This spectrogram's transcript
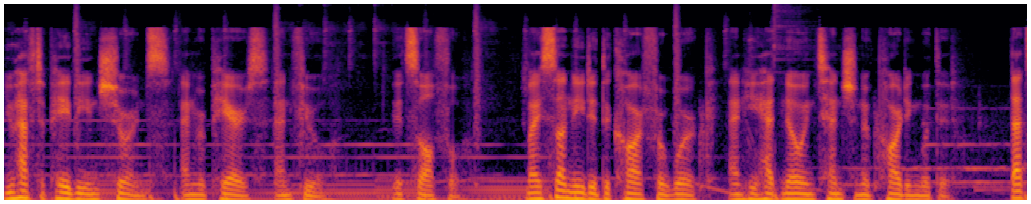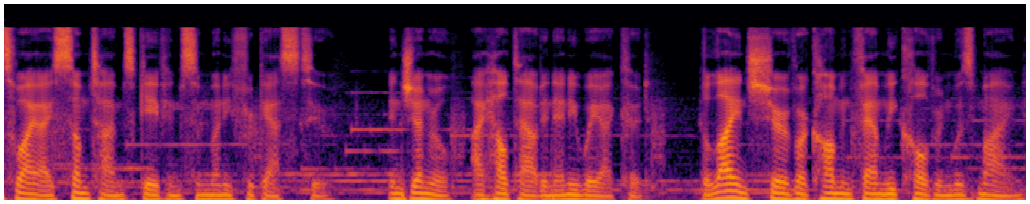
You have to pay the insurance, and repairs, and fuel. It's awful. My son needed the car for work, and he had no intention of parting with it. That's why I sometimes gave him some money for gas too. In general, I helped out in any way I could. The lion's share of our common family cauldron was mine,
